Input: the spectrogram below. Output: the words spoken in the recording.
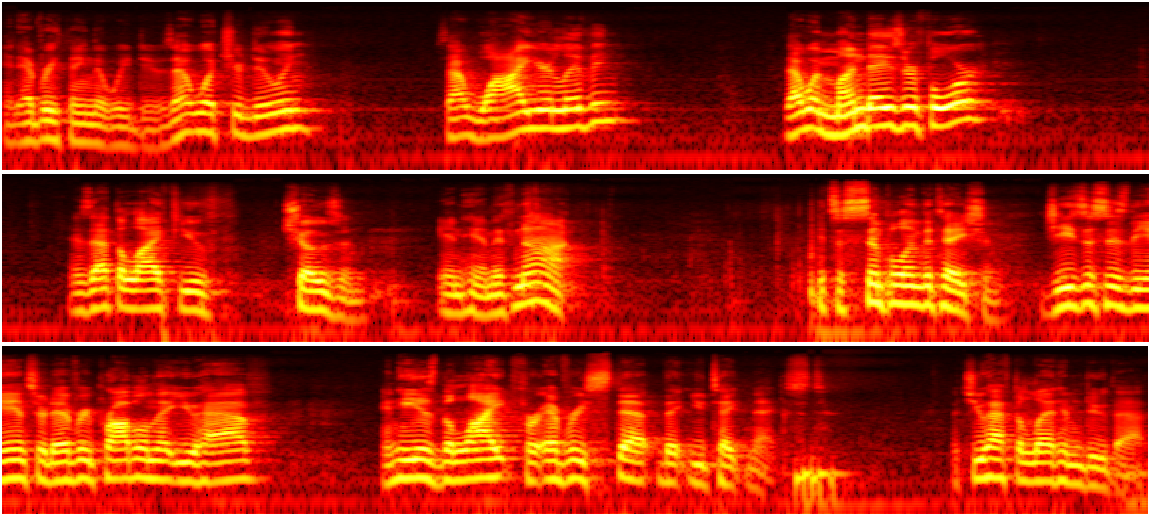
in everything that we do. Is that what you're doing? Is that why you're living? Is that what Mondays are for? Is that the life you've chosen in Him? If not, it's a simple invitation. Jesus is the answer to every problem that you have and He is the light for every step that you take next. But you have to let Him do that.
